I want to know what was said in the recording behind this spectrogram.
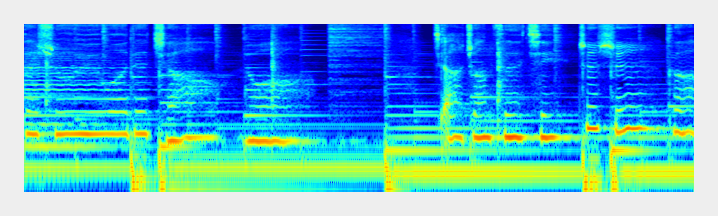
在属于我的角落，假装自己只是个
